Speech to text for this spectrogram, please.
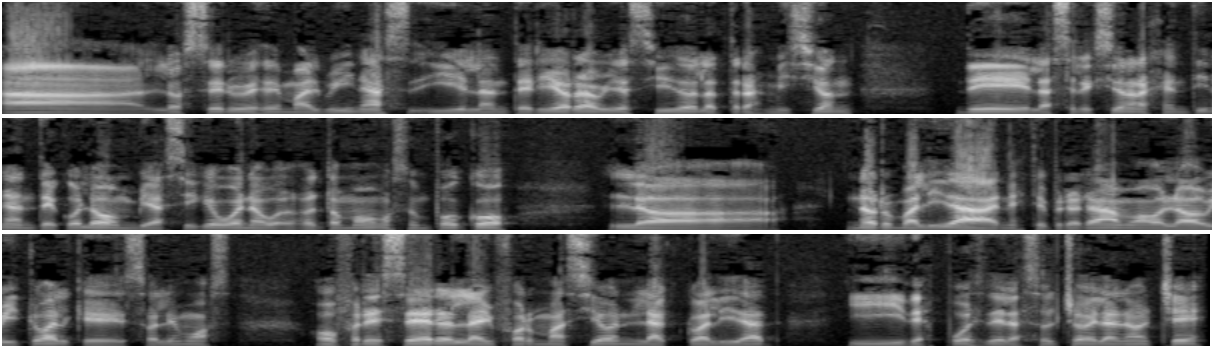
a los héroes de Malvinas y el anterior había sido la transmisión de la selección argentina ante Colombia. Así que bueno, retomamos un poco la normalidad en este programa o lo habitual que solemos ofrecer, la información, la actualidad y después de las 8 de la noche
